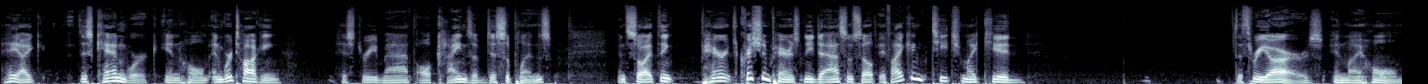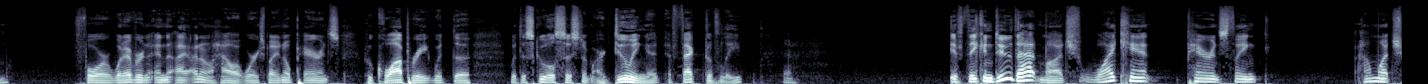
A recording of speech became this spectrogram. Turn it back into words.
hey, I, this can work in home. And we're talking history, math, all kinds of disciplines. And so I think parents, Christian parents need to ask themselves if I can teach my kid the three R's in my home for whatever, and I, I don't know how it works, but I know parents who cooperate with the with the school system are doing it effectively if they can do that much, why can't parents think how much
